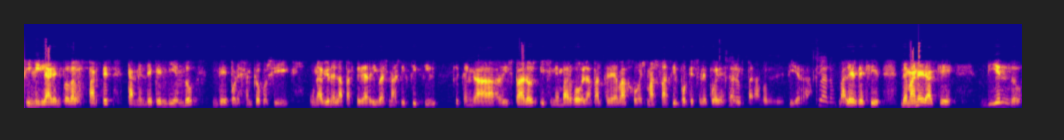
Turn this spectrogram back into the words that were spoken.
similar en todas las partes, también dependiendo de, por ejemplo, pues si un avión en la parte de arriba es más difícil que tenga disparos y sin embargo en la parte de abajo es más fácil porque se le puede estar Claro. disparando desde tierra. Claro. ¿Vale? Es decir, de manera que viendo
